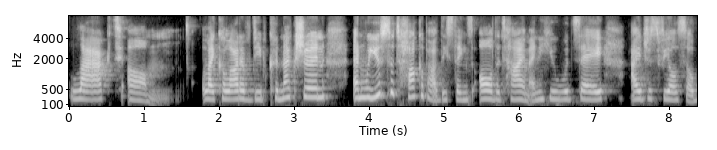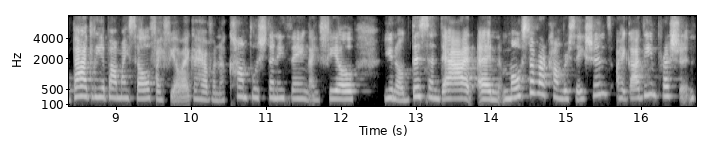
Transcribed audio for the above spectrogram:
lacked um like a lot of deep connection. And we used to talk about these things all the time. And he would say, I just feel so badly about myself. I feel like I haven't accomplished anything. I feel, you know, this and that. And most of our conversations, I got the impression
